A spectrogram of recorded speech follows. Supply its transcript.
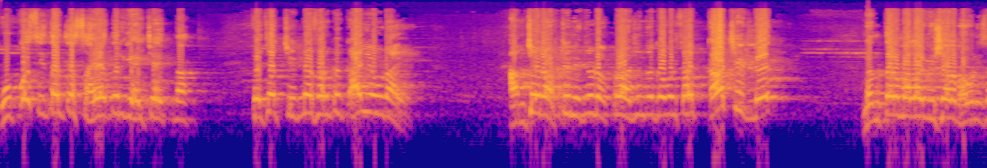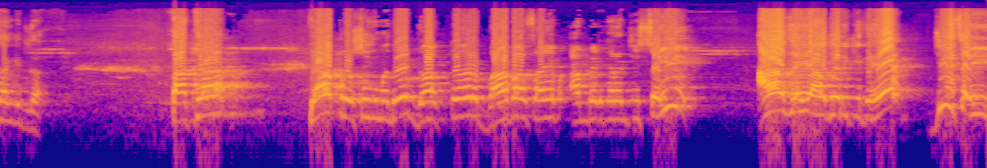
उपस्थितांच्या सहाय्या तर घ्यायच्या आहेत ना? त्याच्यात चिडण्यासारखं काय एवढं आहे? आमचे राष्ट्रीय नेते डॉक्टर राजेंद्र गवई साहेब का चिडलेत नंतर मला विशाल भाऊनी सांगितलं. तात्या त्या प्रोसिंगमध्ये डॉक्टर बाबासाहेब आंबेडकरांची सही आजही अधोरेखित आहे जी सही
